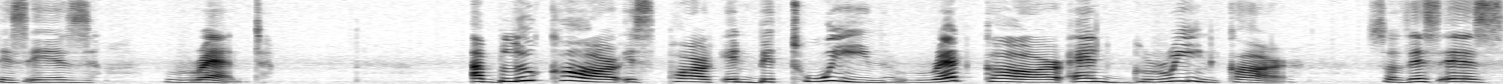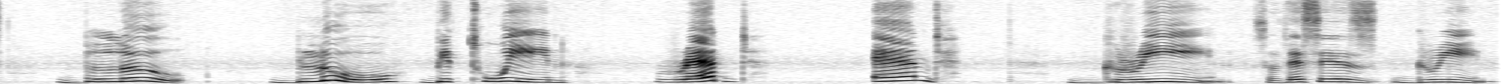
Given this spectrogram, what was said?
this is red. A blue car is parked in between red car and green car. So this is blue. Blue between red green. So this is green.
